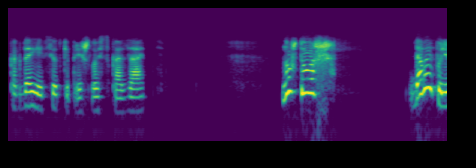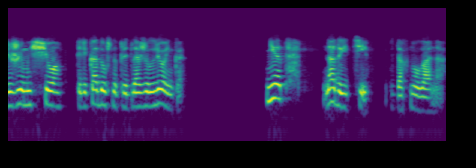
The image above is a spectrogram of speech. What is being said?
когда ей все-таки пришлось сказать. «Ну что ж, давай полежим еще», — великодушно предложил Ленька. «Нет, надо идти», — вздохнула она.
